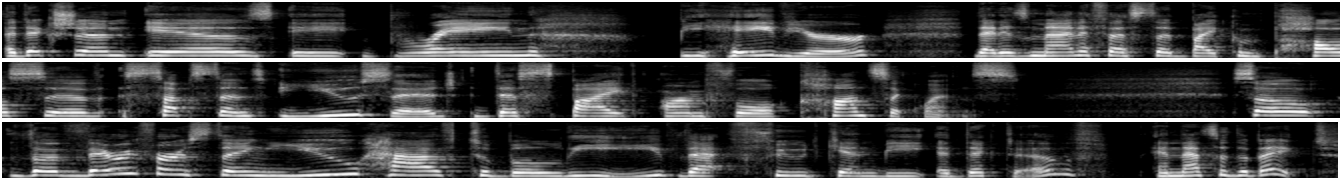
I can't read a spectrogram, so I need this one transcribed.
addiction is a brain behavior that is manifested by compulsive substance usage despite harmful consequence. So the very first thing you have to believe that food can be addictive, and that's a debate.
